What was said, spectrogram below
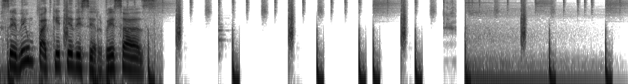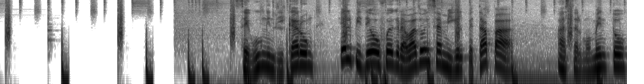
se ve un paquete de cervezas. Según indicaron, el video fue grabado en San Miguel Petapa. Hasta el momento,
